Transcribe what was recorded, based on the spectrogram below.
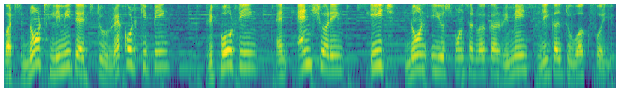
but not limited to record keeping, reporting and ensuring each non-EU sponsored worker remains legal to work for you.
